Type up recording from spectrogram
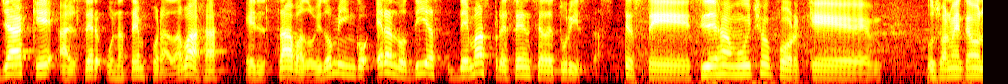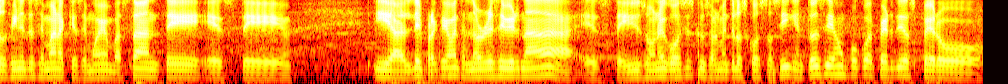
ya que al ser una temporada baja, el sábado y domingo eran los días de más presencia de turistas. Este, sí deja mucho porque usualmente tenemos los fines de semana que se mueven bastante, este y al de prácticamente al no recibir nada, este, son negocios que usualmente los costos siguen. Entonces sí deja un poco de pérdidas, pero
